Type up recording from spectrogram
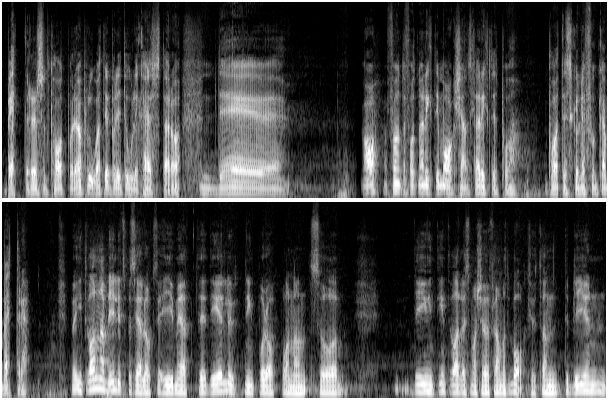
bättre resultat på det. Jag har provat det på lite olika hästar och det... Ja, jag har inte fått någon riktig magkänsla riktigt på, på att det skulle funka bättre. Men intervallerna blir lite speciella också i och med att det är lutning på rakbanan så det är ju inte intervaller som man kör fram och tillbaka utan det blir ju en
